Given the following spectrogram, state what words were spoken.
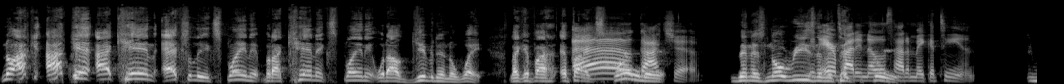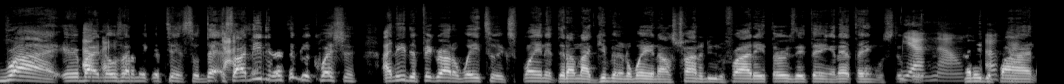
No, I can, I can't. I can actually explain it, but I can't explain it without giving it away. Like if I if I oh, explain gotcha. it, then there's no reason. everybody knows how to make a ten. Right. Everybody okay. knows how to make a tent. So that gotcha. so I needed that's a good question. I need to figure out a way to explain it that I'm not giving it away. And I was trying to do the Friday, Thursday thing, and that thing was stupid. Yeah, no. I need to okay. find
